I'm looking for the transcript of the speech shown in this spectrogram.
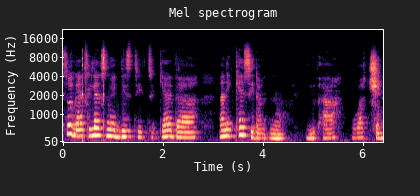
So guys, let's make this tea together. And in case you don't know, you are watching.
